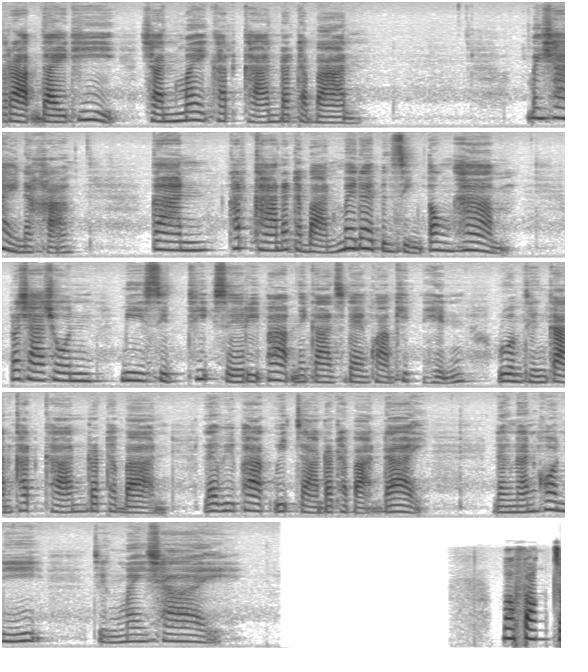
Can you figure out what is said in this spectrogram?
ตราบใดที่ฉันไม่คัดค้านรัฐบาล ไม่ใช่นะคะ การคัดค้านรัฐบาลไม่ได้เป็นสิ่งต้องห้าม ประชาชนมีสิทธิเสรีภาพในการแสดงความคิดเห็น รวมถึงการคัดค้านรัฐบาล และวิพากษ์วิจารณ์รัฐบาลได้ ดังนั้นข้อนี้จึงไม่ใช่ มาฟังโจ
